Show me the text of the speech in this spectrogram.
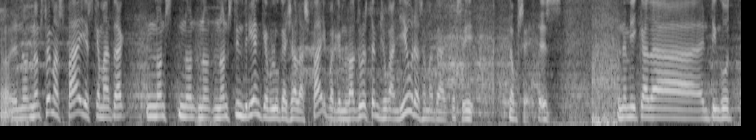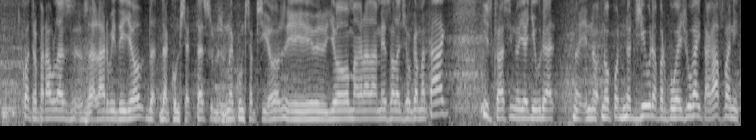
no, no ens fem espai, és que amb atac no ens, no, no, no ens tindrien que bloquejar l'espai, perquè nosaltres estem jugant lliures amb atac. O sigui, no ho sé, és una mica de... hem tingut quatre paraules, l'àrbit i jo, de, de conceptes, una concepció. O sigui, jo m'agrada més a la joc amb atac, i és clar, si no hi ha lliure, no, no, no, no ets lliure per poder jugar i t'agafen i,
